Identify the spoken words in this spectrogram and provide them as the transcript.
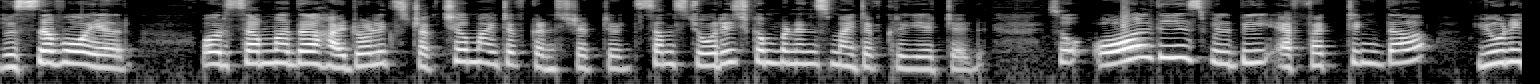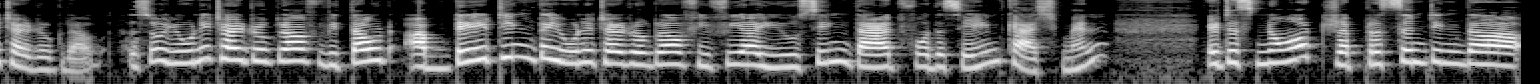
reservoir or some other hydraulic structure might have constructed, some storage components might have created. So, all these will be affecting the unit hydrograph. So, unit hydrograph without updating the unit hydrograph if we are using that for the same catchment, it is not representing the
